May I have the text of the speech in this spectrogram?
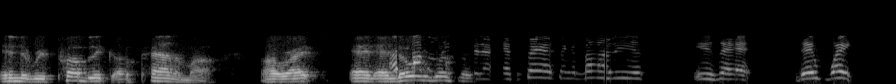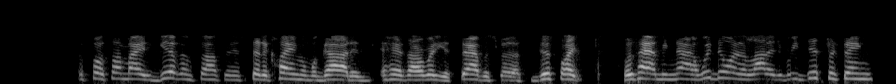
in the Republic of Panama. All right, and and those of us. And the sad thing about it is, is that they wait for somebody to give them something instead of claiming what God has, has already established for us. Just like what's happening now, we're doing a lot of redistricting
